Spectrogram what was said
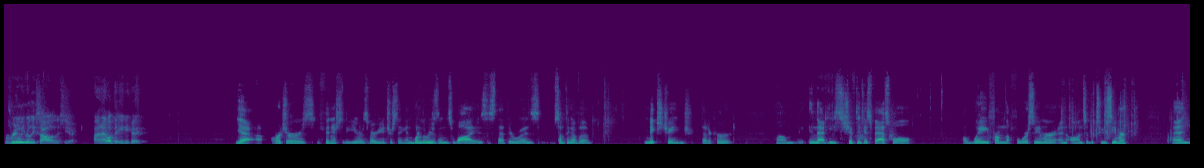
really, really solid this year, and I love the ADP. Yeah, uh, Archer's finish to the year is very interesting, and one of the reasons why is, that there was something of a mixed change that occurred. Um, in that he's shifted his fastball away from the four seamer and onto the two seamer. And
